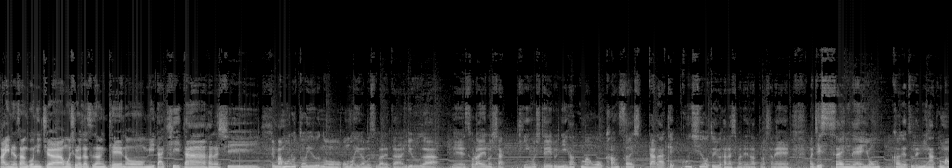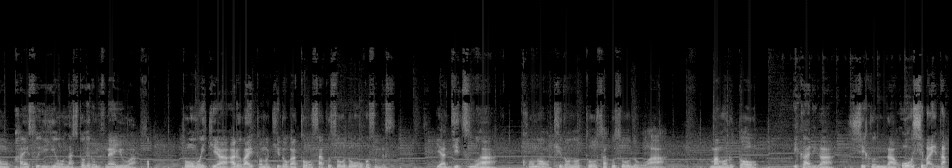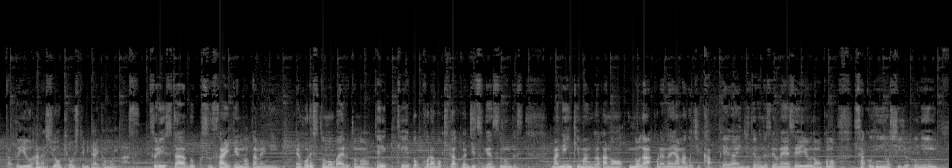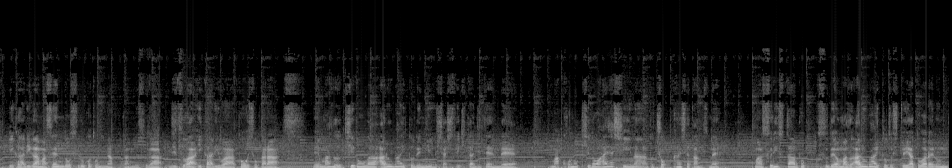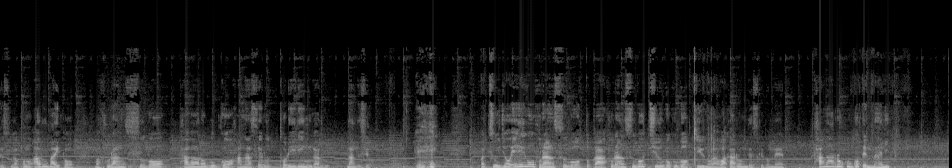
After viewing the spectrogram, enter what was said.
はい、皆さん、こんにちは。面白雑談系の見た聞いた話。守るというの思いが結ばれた優が、ね、空への借金をしている200万を完済したら結婚しようという話までなってましたね。まあ、実際にね、4ヶ月で200万を返す偉業を成し遂げるんですね、優は。と思いきや、アルバイトの木戸が盗作騒動を起こすんです。いや、実は、この木戸の盗作騒動は、守ると怒りが仕組んだ大芝居だったという話を今日してみたいと思います。スリースターブックス再建のために、フォレストモバイルとの提携とコラボ企画が実現するんです。まあ、人気漫画家の野田、これはね、山口勝平が演じてるんですよね、声優の。この作品を私塾に、碇がま先導することになったんですが、実は碇は当初から、えまず木戸がアルバイトで入社してきた時点で、まあ、この木戸怪しいなと直感してたんですね。まあ、スリスターブックスではまずアルバイトとして雇われるんですが、このアルバイト、まあ、フランス語、タガログ語を話せるトリリンガルなんですよ。えー？まあ、通常英語フランス語とかフランス語中国語っていうのがわかるんですけどねタガログ語って何？っ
